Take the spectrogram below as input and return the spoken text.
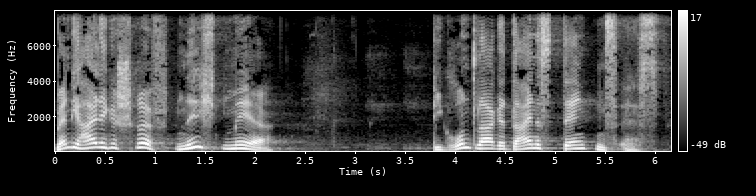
Wenn die Heilige Schrift nicht mehr die Grundlage deines Denkens ist,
